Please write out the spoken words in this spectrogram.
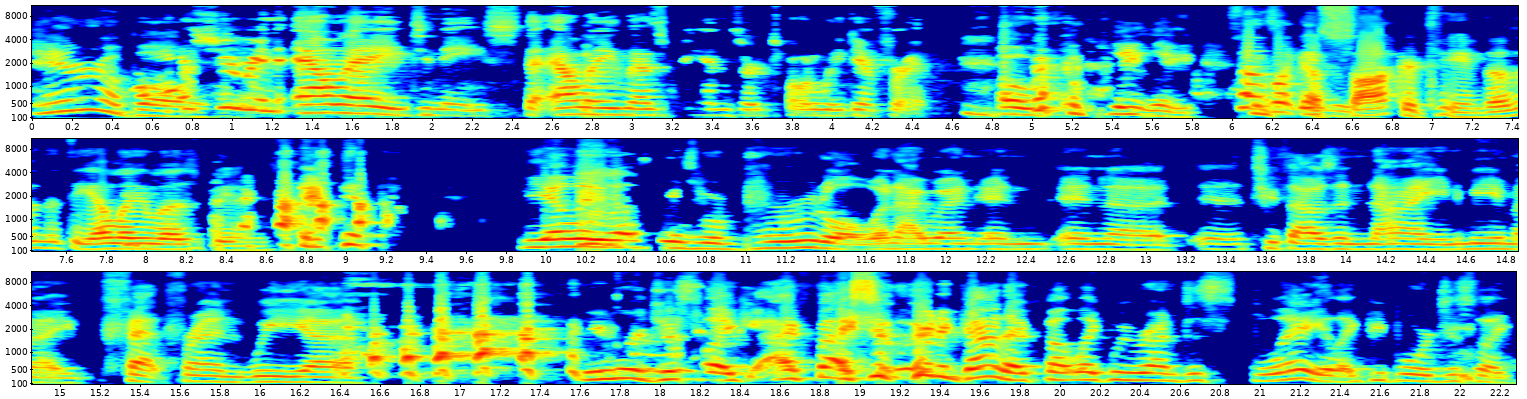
Terrible. Unless you're in LA, Denise, the LA lesbians are totally different. Oh, completely. Sounds like a soccer team, doesn't it? The LA Lesbians. the LA lesbians were brutal when I went in in uh, uh, 2009. Me and my fat friend, we uh, we were just like I, I swear to God, I felt like we were on display. Like people were just like,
